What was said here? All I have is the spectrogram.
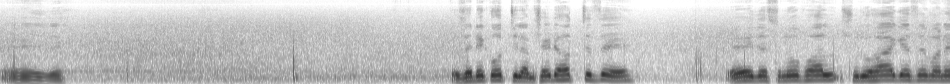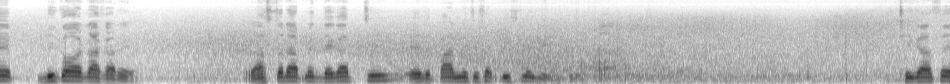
এই যে। যেটা করছিলাম, সেটা হচ্ছে যে, এই যে স্নোফল শুরু হয়ে গেছে মানে বিকট আকারে। রাস্তাটা আপনাকে দেখাচ্ছি, এই যে পার নিচে সব পিছলে কিন্তু ঠিক আছে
